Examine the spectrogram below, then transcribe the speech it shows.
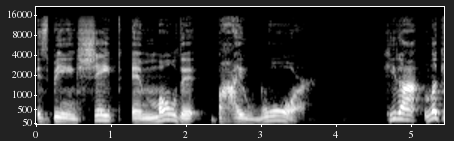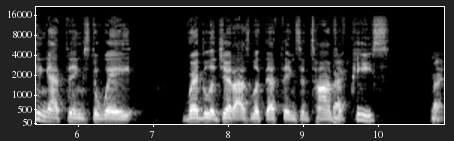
is being shaped and molded by war. He's not looking at things the way regular Jedi's looked at things in times right. of peace. Right.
